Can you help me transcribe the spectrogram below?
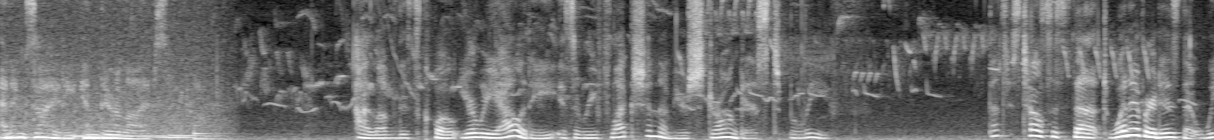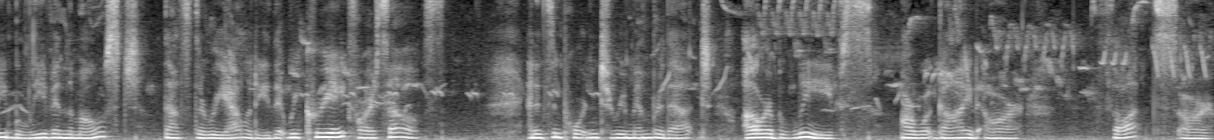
and anxiety in their lives. I love this quote Your reality is a reflection of your strongest belief. That just tells us that whatever it is that we believe in the most, that's the reality that we create for ourselves. And it's important to remember that our beliefs are what guide our thoughts, our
